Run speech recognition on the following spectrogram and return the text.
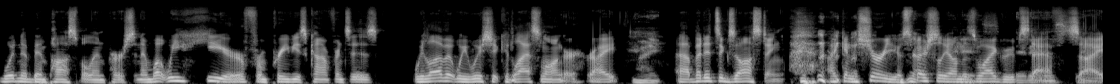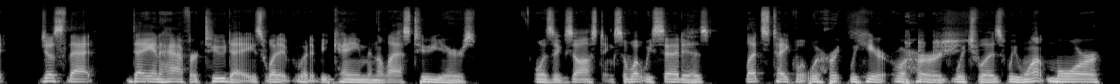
wouldn't have been possible in person. And what we hear from previous conferences we love it. We wish it could last longer, right? Right. Uh, but it's exhausting. I can assure you, especially no, on the Zweig Group it staff is. side. Just that day and a half or two days, what it what it became in the last two years was exhausting. So what we said is, let's take what we heard, we hear or heard, which was we want more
